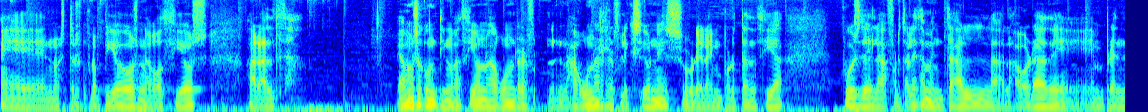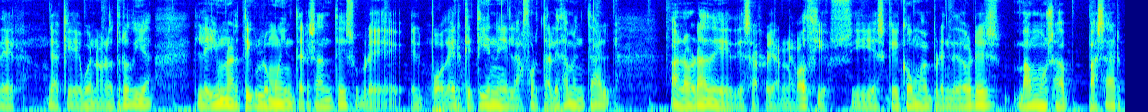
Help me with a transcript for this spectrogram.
eh, nuestros propios negocios al alza. Veamos a continuación algunas reflexiones sobre la importancia pues, de la fortaleza mental a la hora de emprender, ya que bueno, el otro día leí un artículo muy interesante sobre el poder que tiene la fortaleza mental a la hora de desarrollar negocios. Y es que como emprendedores vamos a pasar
